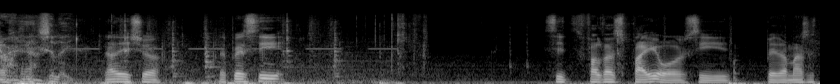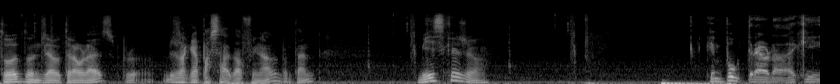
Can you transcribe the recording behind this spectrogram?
carry easily. Nada d'això. Després si... Si et falta espai o si pesa massa tot, doncs ja ho trauràs, però és el que ha passat al final, per tant. Visca jo. Què em puc treure d'aquí?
